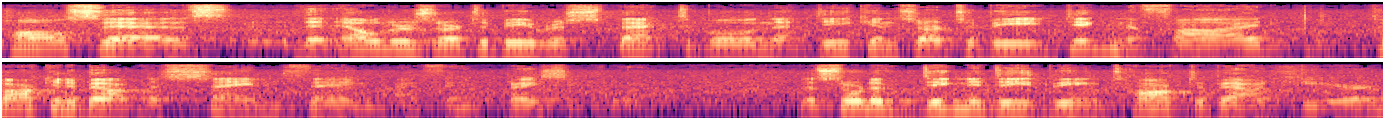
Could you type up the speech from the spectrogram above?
Paul says that elders are to be respectable and that deacons are to be dignified, talking about the same thing, I think, basically. The sort of dignity being talked about here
